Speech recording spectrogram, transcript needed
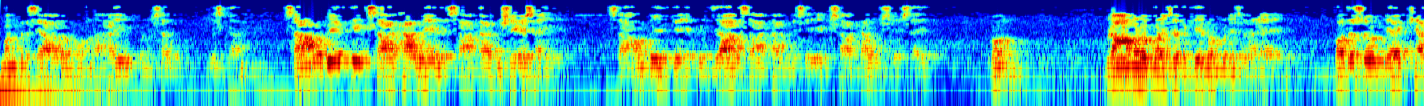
मंत्र से आरंभ होना है ये उपनिषद। इसका। सामवेद की एक शाखा भेद शाखा विशेष है। ये सामवेद के एक हज़ार शाखा में से एक शाखा विशेष है। कौन? ब्राह्मण परिषद के परिषद है। पदसो व्याख्या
